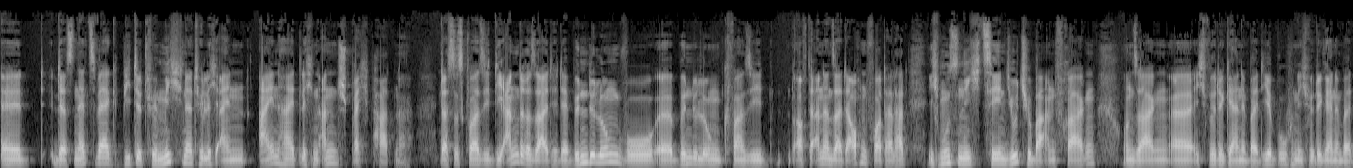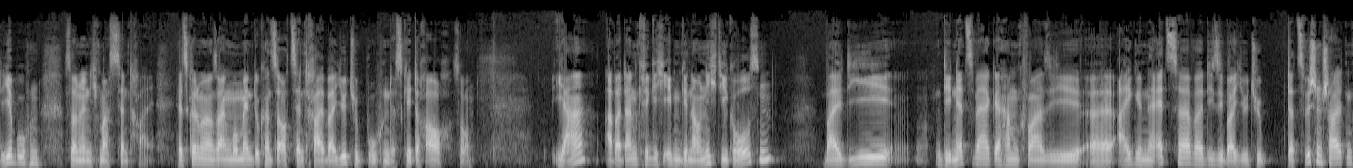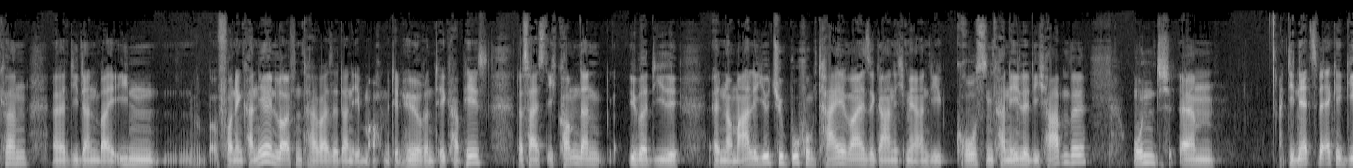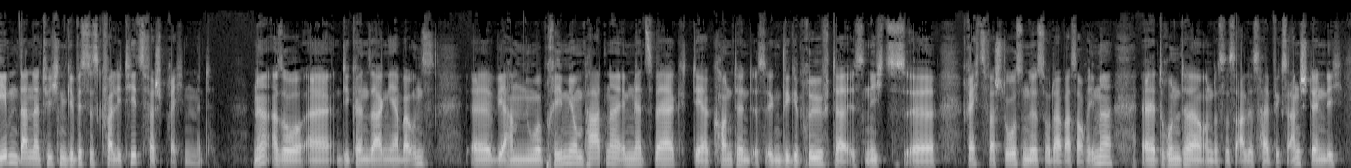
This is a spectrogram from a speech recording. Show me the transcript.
äh, das Netzwerk bietet für mich natürlich einen einheitlichen Ansprechpartner. Das ist quasi die andere Seite der Bündelung, wo äh, Bündelung quasi auf der anderen Seite auch einen Vorteil hat. Ich muss nicht zehn YouTuber anfragen und sagen, äh, ich würde gerne bei dir buchen, ich würde gerne bei dir buchen, sondern ich mache es zentral. Jetzt könnte man sagen, Moment, du kannst auch zentral bei YouTube buchen, das geht doch auch so. Ja, aber dann kriege ich eben genau nicht die großen, weil die, die Netzwerke haben quasi äh, eigene Ad-Server, die sie bei YouTube dazwischen schalten können, äh, die dann bei ihnen vor den Kanälen laufen, teilweise dann eben auch mit den höheren TKPs. Das heißt, ich komme dann über die äh, normale YouTube-Buchung teilweise gar nicht mehr an die großen Kanäle, die ich haben will. Und ähm, die Netzwerke geben dann natürlich ein gewisses Qualitätsversprechen mit. Ne? Also äh, die können sagen, ja, bei uns äh, wir haben nur Premium-Partner im Netzwerk, der Content ist irgendwie geprüft, da ist nichts äh, Rechtsverstoßendes oder was auch immer äh, drunter und das ist alles halbwegs anständig.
